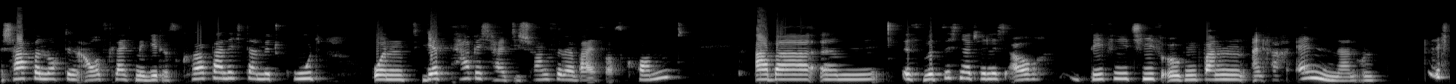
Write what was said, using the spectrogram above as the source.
schaffe noch den Ausgleich, mir geht es körperlich damit gut und jetzt habe ich halt die Chance, wer weiß, was kommt. Aber ähm, es wird sich natürlich auch definitiv irgendwann einfach ändern und ich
